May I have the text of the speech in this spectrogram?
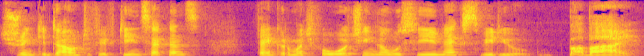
shrink it down to 15 seconds. Thank you very much for watching. I will see you next video. Bye bye.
